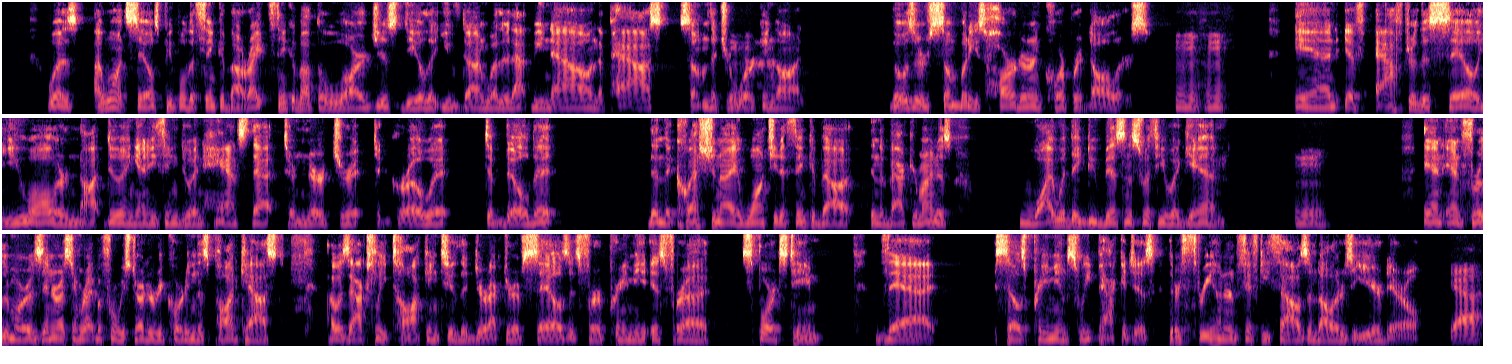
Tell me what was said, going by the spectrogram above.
was I want salespeople to think about, right? Think about the largest deal that you've done, whether that be now in the past, something that you're mm-hmm. working on. Those are somebody's hard-earned corporate dollars. Mm-hmm. And if after the sale, you all are not doing anything to enhance that, to nurture it, to grow it, to build it, then the question I want you to think about in the back of your mind is why would they do business with you again? Mm. And and furthermore, it was interesting. Right before we started recording this podcast, I was actually talking to the director of sales. It's for a premium. It's for a sports team that sells premium suite packages. They're three hundred fifty thousand dollars a year, Darrell. Yeah.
